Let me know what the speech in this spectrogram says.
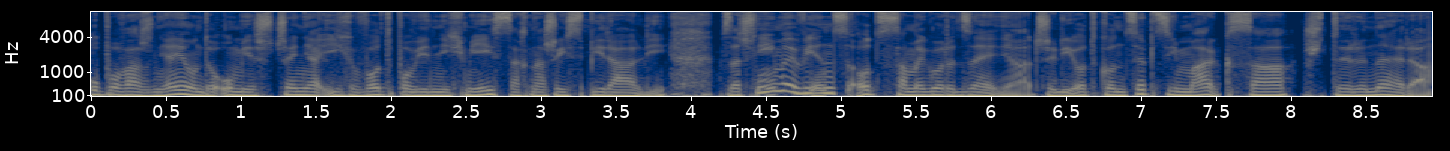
upoważniają do umieszczenia ich w odpowiednich miejscach naszej spirali. Zacznijmy więc od samego rdzenia, czyli od koncepcji Marksa Stirnera.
